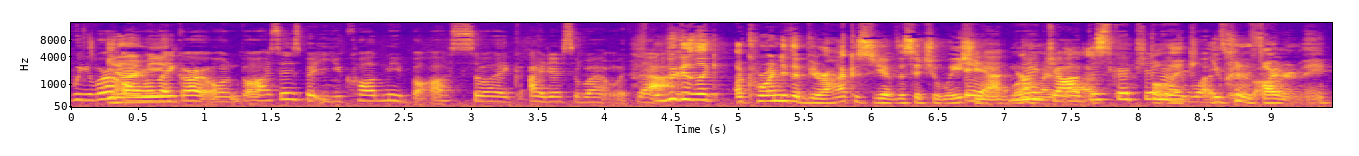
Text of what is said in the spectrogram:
We were You know what I all mean? like our own bosses, but you called me boss, so like I just went with that. Well, because like according to the bureaucracy of the situation, Yeah, you my my, job boss, description But like what's you couldn't fire boss. me.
